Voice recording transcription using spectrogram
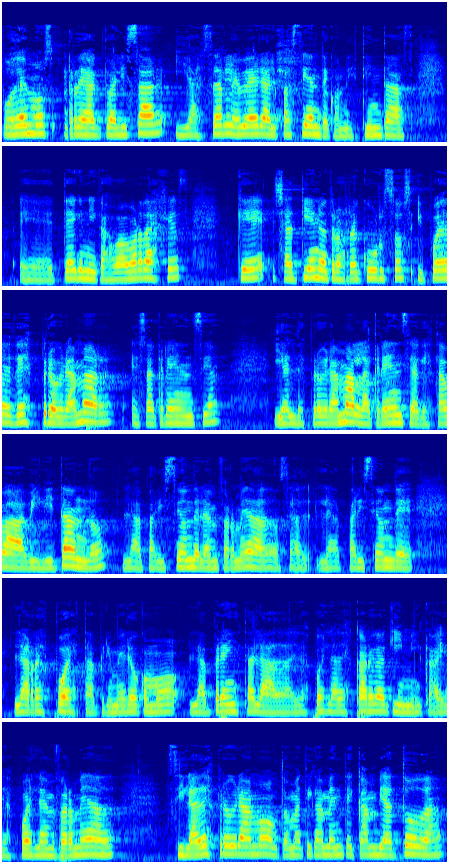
Podemos reactualizar y hacerle ver al paciente con distintas eh, técnicas o abordajes que ya tiene otros recursos y puede desprogramar esa creencia y al desprogramar la creencia que estaba habilitando la aparición de la enfermedad, o sea, la aparición de la respuesta, primero como la preinstalada y después la descarga química y después la enfermedad, Si la desprogramo, automáticamente cambia toda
